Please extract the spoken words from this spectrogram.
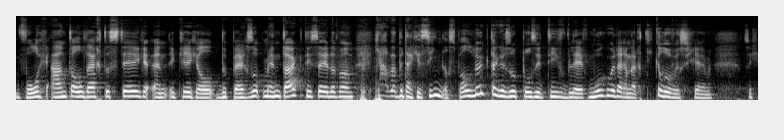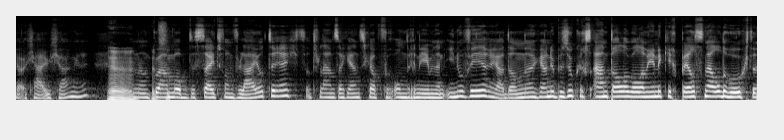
volgaantal daar te stijgen. En ik kreeg al de pers op mijn dak. Die zeiden van, ja, we hebben dat gezien. Dat is wel leuk dat je zo positief blijft. Mogen we daar een artikel over schrijven? Ik zeg, ja, ga je gang. Hè. Ja, en dan kwamen we op de site van Vlaio terecht. Het Vlaams Agentschap voor Ondernemen en Innoveren. Ja, dan uh, gaan uw bezoekersaantallen wel in één keer pijlsnel de hoogte.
